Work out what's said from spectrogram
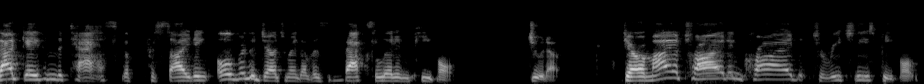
God gave him the task of presiding over the judgment of his backslidden people, Judah. Jeremiah tried and cried to reach these people.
